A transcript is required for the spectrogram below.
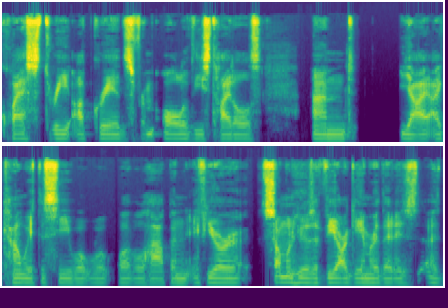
Quest 3 upgrades from all of these titles. And yeah, I, I can't wait to see what, what, what will happen. If you're someone who is a VR gamer that is a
